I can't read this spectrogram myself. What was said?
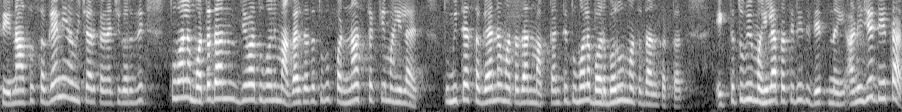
सेना असो सगळ्यांनी हा विचार करण्याची गरज आहे. तुम्हाला मतदान जेव्हा तुम्हाला मागायला जातं तुम्ही पन्नास टक्के महिला आहेत. तुम्ही त्या सगळ्यांना मतदान मागता आणि ते तुम्हाला भरभरून मतदान करतात. एक तर तुम्ही महिला प्रतिनिधी देत नाही आणि जे देतात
